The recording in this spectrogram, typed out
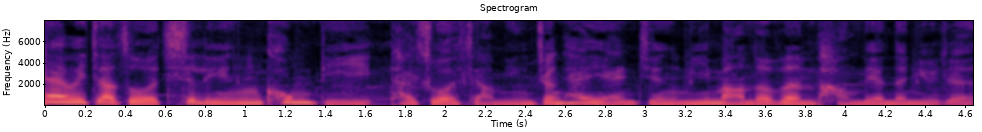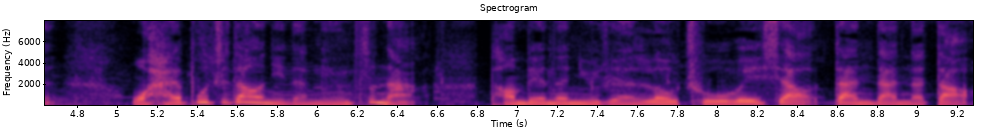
下一位叫做麒麟空敌，他说：“小明睁开眼睛，迷茫地问旁边的女人：‘我还不知道你的名字呢。’旁边的女人露出微笑，淡淡的道：‘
